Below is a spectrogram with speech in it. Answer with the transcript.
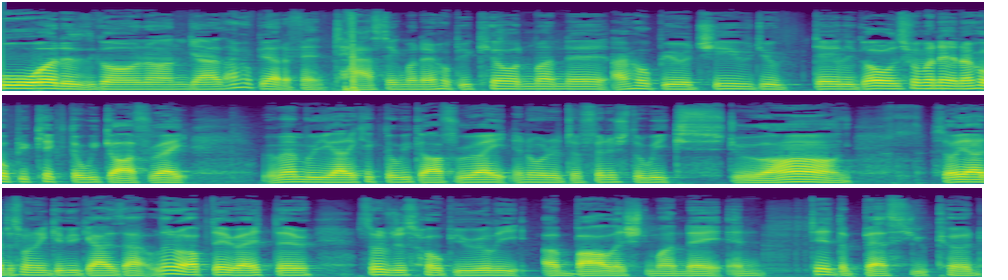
What is going on, guys? I hope you had a fantastic Monday. I hope you killed Monday. I hope you achieved your daily goals for Monday, and I hope you kicked the week off right. Remember, you got to kick the week off right in order to finish the week strong. So, yeah, I just want to give you guys that little update right there. So, just hope you really abolished Monday and did the best you could,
